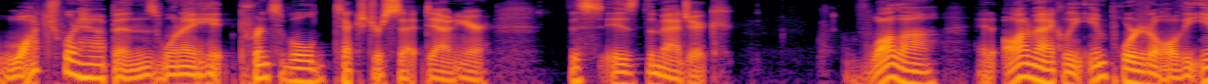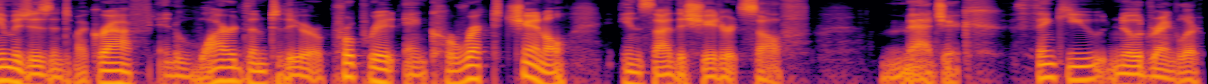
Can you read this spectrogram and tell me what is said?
watch what happens when I hit principled texture set down here. This is the magic. Voila! It automatically imported all the images into my graph and wired them to their appropriate and correct channel inside the shader itself. Magic. Thank you, Node Wrangler.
